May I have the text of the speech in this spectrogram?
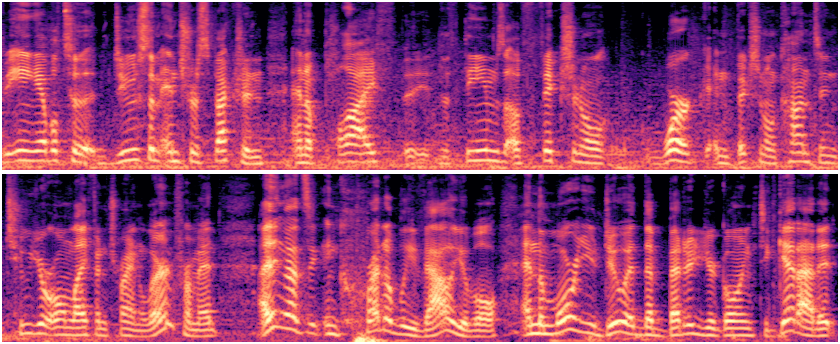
being able to do some introspection and apply the themes of fictional work and fictional content to your own life and try and learn from it I think that's incredibly valuable. And the more you do it the better you're going to get at it.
